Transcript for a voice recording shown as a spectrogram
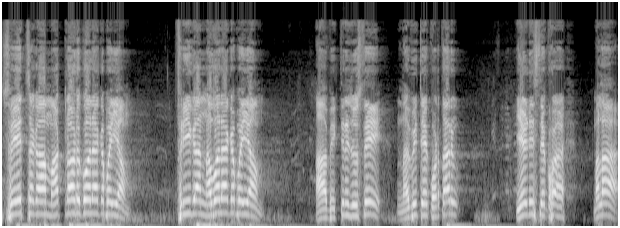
స్వేచ్ఛగా మాట్లాడుకోలేకపోయాం. ఫ్రీగా నవ్వలేకపోయాం. ఆ వ్యక్తిని చూస్తే నవ్వితే కొడతారు. ఏడిస్తే కొ- మళ్ళా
